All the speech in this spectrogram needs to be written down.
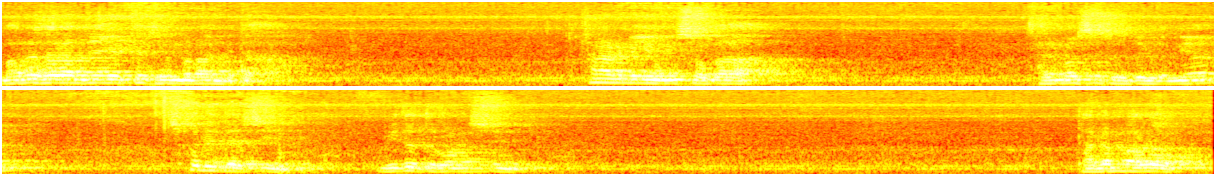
많은 사람들이 이렇게 질문합니다. 하나님의 용서가 잘못을 저지르면 처리될 수 있는 믿어 들어갈 수 있는 다른 말로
